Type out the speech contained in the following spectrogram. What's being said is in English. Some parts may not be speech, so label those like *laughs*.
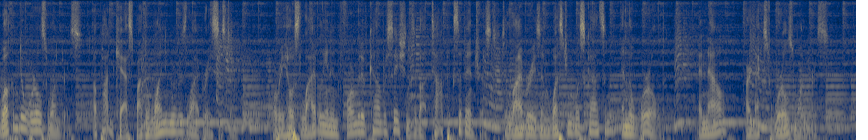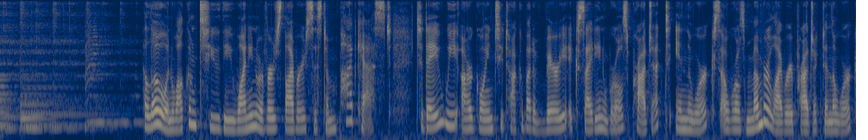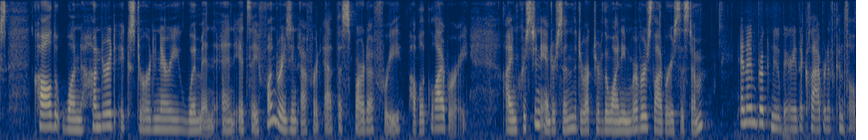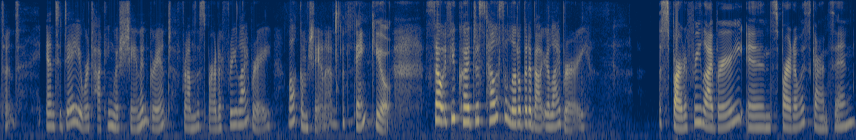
Welcome to World's Wonders, a podcast by the Winding Rivers Library System, where we host lively and informative conversations about topics of interest to libraries in western Wisconsin and the world. And now, our next World's Wonders. Hello, and welcome to the Winding Rivers Library System podcast. Today, we are going to talk about a very exciting WORLDS project in the works, a WORLDS member library project in the works called 100 Extraordinary Women, and it's a fundraising effort at the Sparta Free Public Library. I'm Kristen Anderson, the director of the Winding Rivers Library System. And I'm Brooke Newberry, the collaborative consultant. And today we're talking with Shannon Grant from the Sparta Free Library. Welcome, Shannon. Thank you. So, if you could just tell us a little bit about your library. Sparta Free Library in Sparta, Wisconsin.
